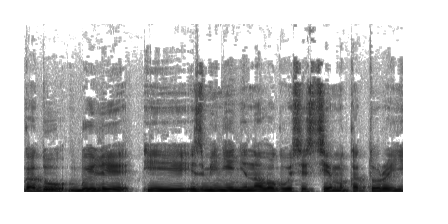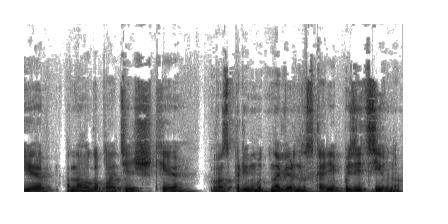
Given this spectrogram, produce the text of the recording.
году были и изменения налоговой системы, которые налогоплательщики воспримут, наверное, скорее позитивно.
